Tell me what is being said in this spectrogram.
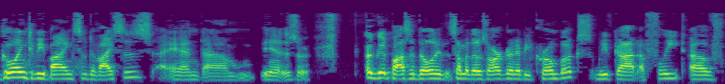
going to be buying some devices and um, you know, there's a, a good possibility that some of those are going to be chromebooks we've got a fleet of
